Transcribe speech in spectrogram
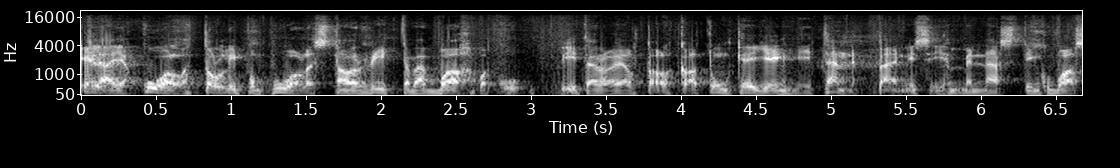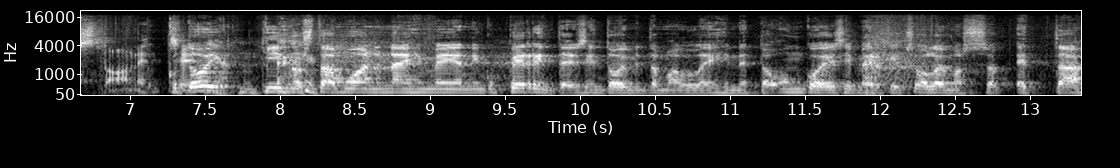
elää ja kuolla tuon lipun puolesta on riittävän vahva, kun itärajalta alkaa tunkea jengiä tänne päin, niin siihen mennään sitten niin vastaan. Et kun toi se... kiinnostaa mua aina näihin meidän niin kuin perinteisiin toimintamalleihin, että onko esimerkiksi olemassa, että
